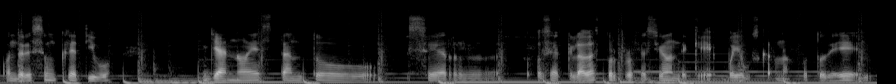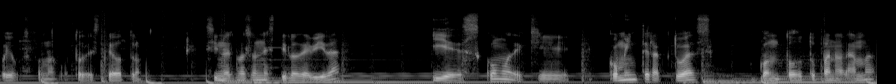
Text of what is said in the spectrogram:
cuando eres un creativo ya no es tanto ser, o sea, que lo hagas por profesión, de que voy a buscar una foto de él, voy a buscar una foto de este otro, sino es más un estilo de vida. Y es como de que cómo interactúas con todo tu panorama,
